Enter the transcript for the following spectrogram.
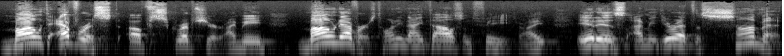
Mount Everest of Scripture. I mean, Mount Everest, 29,000 feet, right? It is, I mean, you're at the summit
